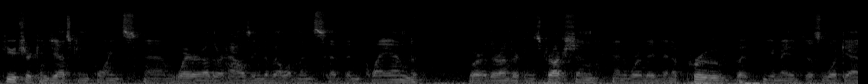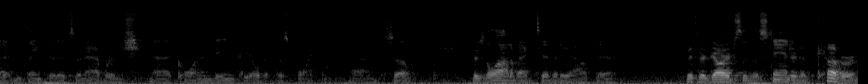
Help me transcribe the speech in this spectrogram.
future congestion points, um, where other housing developments have been planned, where they're under construction, and where they've been approved, but you may just look at it and think that it's an average, uh, corn and bean field at this point. Um, so, there's a lot of activity out there. With regards to the standard of cover,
